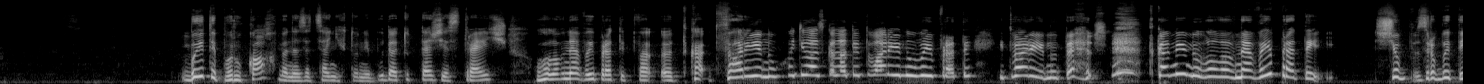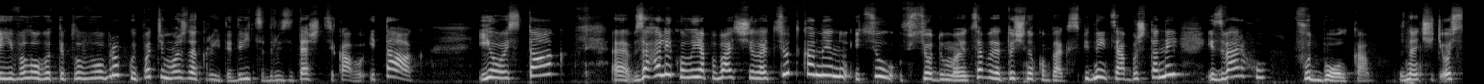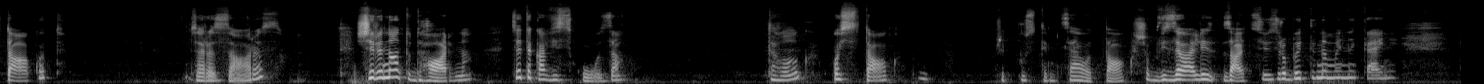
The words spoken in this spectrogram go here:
Бити по руках мене за це ніхто не буде. Тут теж є стрейч. Головне випрати тва- е, тка- тварину. Хотіла сказати тварину випрати. І тварину теж. Тканину головне випрати, щоб зробити її вологотеплову обробку, і потім можна кроїти. Дивіться, друзі, теж цікаво. І так. І ось так. Е, Взагалі, коли я побачила цю тканину і цю, все, думаю, це буде точно комплекс. Спідниця або штани, і зверху футболка. Значить, ось так от. Зараз, зараз. Ширина тут гарна. Це така віскоза. Так, ось так. Припустимо, це отак, щоб візуалізацію зробити на манекені.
